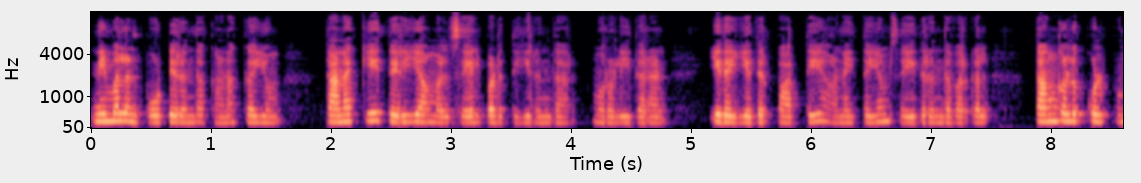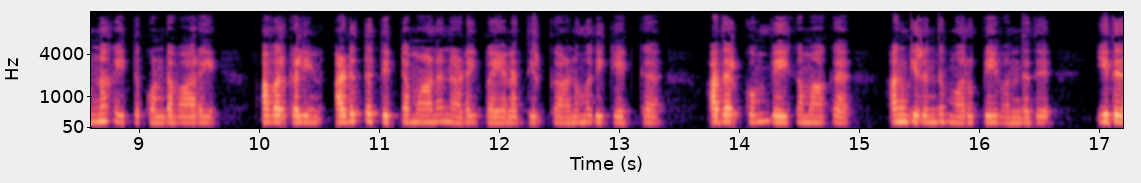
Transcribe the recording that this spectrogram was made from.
நிமலன் போட்டிருந்த கணக்கையும் தனக்கே தெரியாமல் செயல்படுத்தியிருந்தார் முரளிதரன். இதை எதிர்பார்த்தே அனைத்தையும் செய்திருந்தவர்கள் தங்களுக்குள் புன்னகைத்து கொண்டவாறே அவர்களின் அடுத்த திட்டமான நடைப்பயணத்திற்கு அனுமதி கேட்க அதற்கும் வேகமாக அங்கிருந்து மறுப்பே வந்தது. இது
